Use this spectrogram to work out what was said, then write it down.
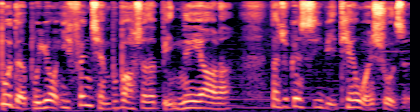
不得不用一分钱不报销的丙类药了，那就更是一笔天文数字。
